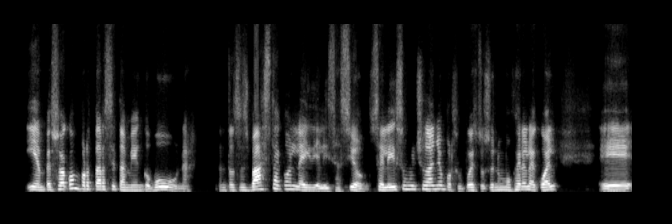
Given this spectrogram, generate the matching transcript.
y empezó a comportarse también como una. Entonces, basta con la idealización. Se le hizo mucho daño, por supuesto. Es una mujer a la cual, eh,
